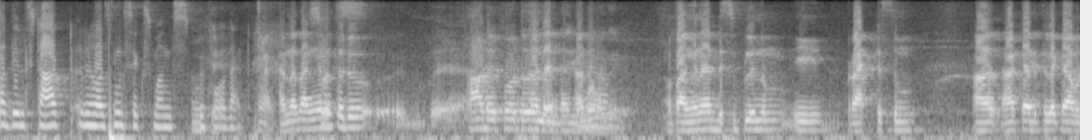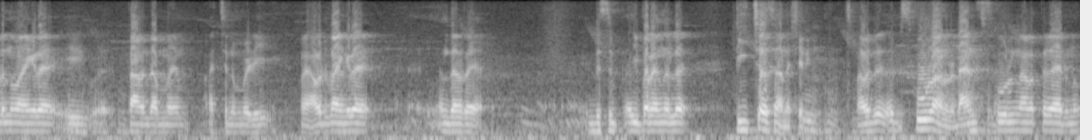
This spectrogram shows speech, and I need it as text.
but they'll start rehearsing six months before that കാരണം അത് അങ്ങനത്തെ ഒരു ഹാർഡ് എഫേർട്ട് അപ്പൊ അങ്ങനെ ഡിസിപ്ലിനും ഈ പ്രാക്ടീസും ആ ആ കാര്യത്തിലൊക്കെ അവിടെ നിന്ന് ഭയങ്കര ഈ താവന്റെ അമ്മയും അച്ഛനും വഴി അവർ ഭയങ്കര എന്താ പറയാ ഡിസിപ്ലിൻ ഈ പറയുന്ന പോലെ ടീച്ചേഴ്സാണ് ശരിക്കും. അവർ സ്കൂളാണല്ലോ ഡാൻസ് സ്കൂൾ നടത്തുകയായിരുന്നു.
